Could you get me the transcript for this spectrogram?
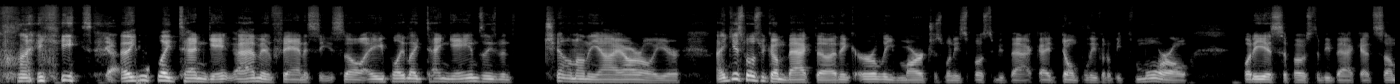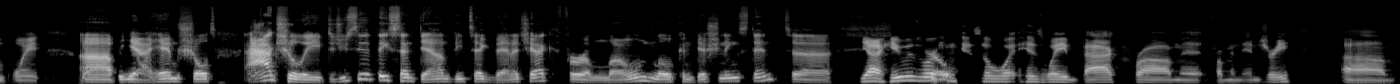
like he's, yeah. I think he played ten games. I have him in fantasy, so he played like ten games. and He's been chilling on the IR all year. I think he's supposed to come back though. I think early March is when he's supposed to be back. I don't believe it'll be tomorrow, but he is supposed to be back at some point. Yeah. Uh, but yeah, him, Schultz. Actually, did you see that they sent down Vitek Vanecek for a loan, low conditioning stint? Uh, yeah, he was working so, his, his way back from it from an injury. Um,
